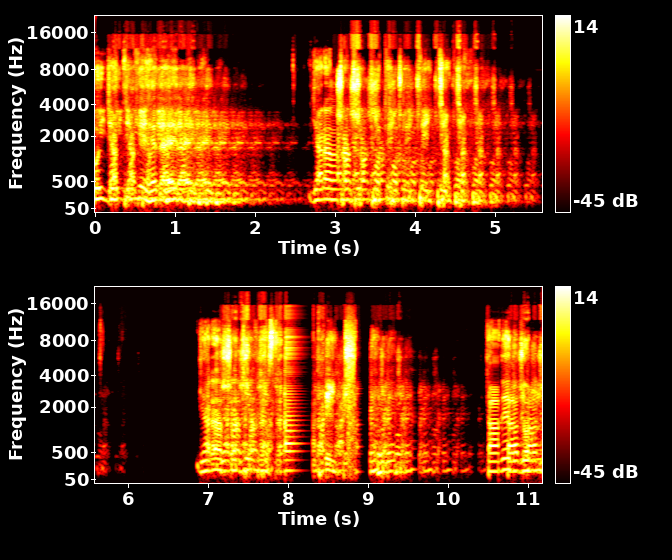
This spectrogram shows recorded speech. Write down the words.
ওই জাতিকে হেদায়েত যারা সঠিক পথে চলতে ইচ্ছা করে। যারা তাদের জন্য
